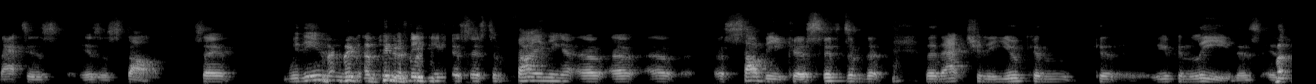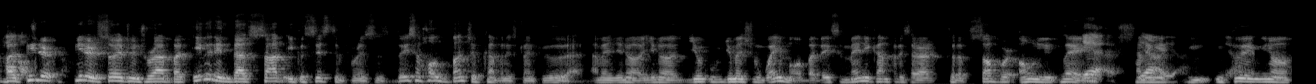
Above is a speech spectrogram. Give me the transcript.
that is is a start. So within, the big ecosystem, finding a, a, a, a sub ecosystem that that actually you can, can you can lead is, is but, but peter peter sorry to interrupt but even in that sub ecosystem for instance there's a whole bunch of companies trying to do that i mean you know you know you you mentioned waymo but there's many companies that are sort of software only players yes yeah, yeah, including yeah. you know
